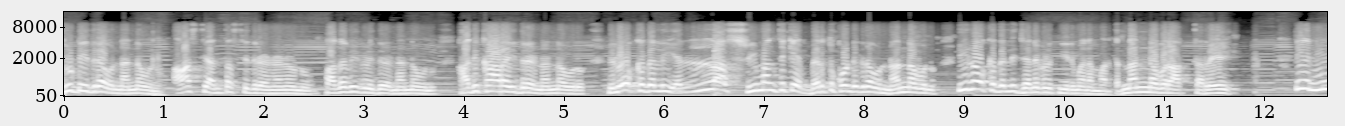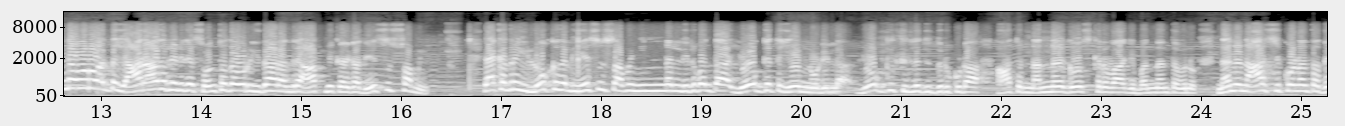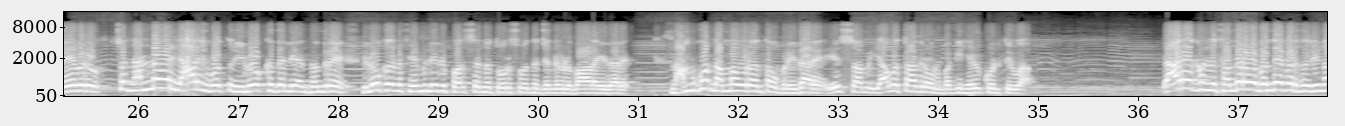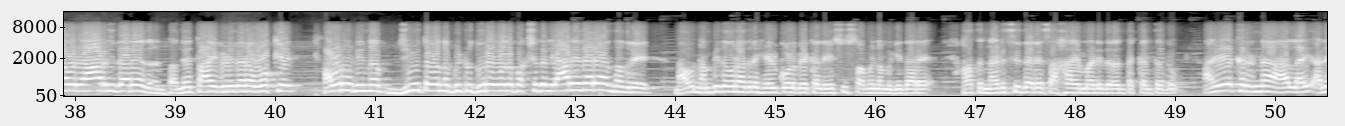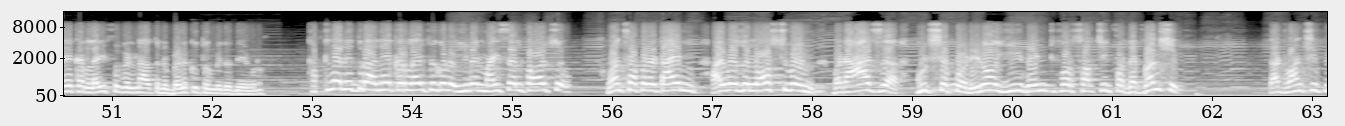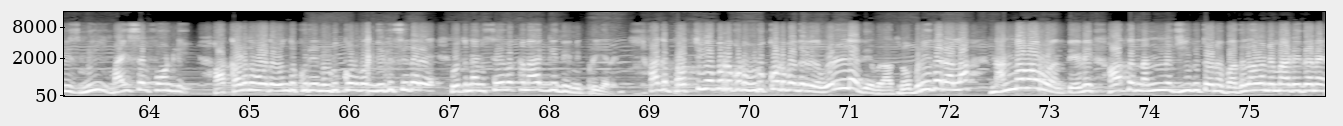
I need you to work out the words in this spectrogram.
ದುಡ್ಡು ಇದ್ರೆ ಅವನು ನನ್ನವನು, ಆಸ್ತಿ ಅಂತಸ್ತಿದ್ರೆ ನನ್ನವನು, ಪದವಿಗಳಿದ್ರೆ ನನ್ನವನು, ಅಧಿಕಾರ ಇದ್ರೆ ನನ್ನವರು, ಈ ಲೋಕದಲ್ಲಿ ಎಲ್ಲ ಶ್ರೀಮಂತಿಕೆ ಬೆರೆತುಕೊಂಡಿದ್ರೆ ಅವನು ನನ್ನವನು, ಈ ಲೋಕದಲ್ಲಿ ಜನಗಳು ತೀರ್ಮಾನ ಮಾಡ್ತಾರೆ, ನನ್ನವರಾಗ್ತಾರೆ. ಈಗ ನಿನ್ನವರು ಅಂತ ಯಾರಾದ್ರೂ ನಿನಗೆ ಸ್ವಂತದವರು ಇದಾರೆ ಅಂದ್ರೆ ಆತ್ಮಿಕರಿಗೆ ಅದು ಯೇಸು ಸ್ವಾಮಿ. ಯಾಕಂದ್ರೆ ಈ ಲೋಕದಲ್ಲಿ ಯೇಸು ಸ್ವಾಮಿ ನಿನ್ನಲ್ಲಿರುವಂತಹ ಯೋಗ್ಯತೆ ಏನ್ ನೋಡಿಲ್ಲ? ಯೋಗ್ಯತೆ ಇಲ್ಲದಿದ್ದರೂ ಕೂಡ ಆತ ನನ್ನಗೋಸ್ಕರವಾಗಿ ಬಂದಂತವನು ನನ್ನನ್ನು ಆರಿಸಿಕೊಂಡಂತ ದೇವರು. ಸೊ ನನ್ನವರು ಯಾರು ಇವತ್ತು ಈ ಲೋಕದಲ್ಲಿ ಅಂತಂದ್ರೆ, ಈ ಲೋಕದಲ್ಲಿ ಫ್ಯಾಮಿಲಿ ಪರ್ಸನ್ ತೋರಿಸುವಂತ ಜನಗಳು ಬಹಳ ಇದ್ದಾರೆ. ನಮಗೂ ನಮ್ಮವರು ಅಂತ ಒಬ್ರು ಇದ್ದಾರೆ. ಯೇಸು ಸ್ವಾಮಿ, ಯಾವತ್ತಾದ್ರೂ ಅವ್ರ ಬಗ್ಗೆ ಹೇಳ್ಕೊಳ್ತೀವ ಯಾರೇ ಸಂದರ್ಭ ಬಂದೇ ಬರ್ತದೆ. ಅವ್ರು ಯಾರು ಇದ್ದಾರೆ ಅದ್ರ ತಂದೆ ತಾಯಿಗಳಿದ್ದಾರೆ ಓಕೆ ಅವರು ನಿನ್ನ ಜೀವಿತವನ್ನ ಬಿಟ್ಟು ದೂರ ಹೋದ ಪಕ್ಷದಲ್ಲಿ ಯಾರಿದ್ದಾರೆ ಅಂತಂದ್ರೆ ನಾವು ನಂಬಿದವರಾದ್ರೆ ಹೇಳ್ಕೊಳ್ಬೇಕಲ್ಲ, ಯೇಸು ಸ್ವಾಮಿ ನಮಗಿದ್ದಾರೆ. ಆತ ನಡೆಸಿದ್ದಾರೆ ಸಹಾಯ ಮಾಡಿದ್ದಾರೆ ಅಂತಕ್ಕಂಥದ್ದು. ಅನೇಕರನ್ನ ಲೈ, ಅನೇಕರ ಲೈಫ್ಗಳನ್ನ ಆತನ ಬೆಳಕು ತುಂಬಿದ ದೇವರು. ಕತ್ಲಲ್ಲಿದ್ರು ಅನೇಕರ ಲೈಫ್ಗಳು even myself also once upon time I was a lost one but as good shepherd you know he went for searching for that one sheep that one sheep is me myself only ಆ ಕಳೆದು ಹೋದ ಒಂದು ಕುರಿಯನ್ನು ಹುಡುಕೊಂಡು ಬಂದು ನಿಲ್ಲಿಸಿದರೆ ಇವತ್ತು ನಾನು ಸೇವಕನಾಗಿದ್ದೀನಿ ಪ್ರಿಯರೇ. ಹಾಗೆ ಪ್ರತಿಯೊಬ್ಬರು ಕೂಡ ಹುಡುಕೊಂಡು ಬಂದರೆ ಒಳ್ಳೆ ದೇವರು. ಆತನ ಒಬ್ಬರು ಇದಾರಲ್ಲ ನನ್ನವರು ಅಂತೇಳಿ ಆತ ನನ್ನ ಜೀವಿತವನ್ನು ಬದಲಾವಣೆ ಮಾಡಿದ್ದಾನೆ.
